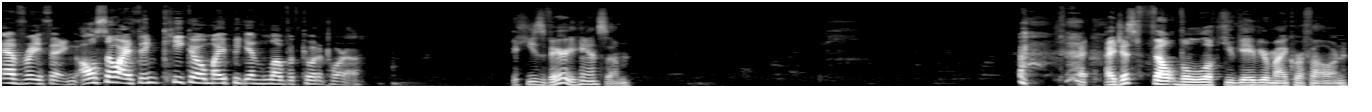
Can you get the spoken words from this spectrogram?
everything. Also, I think Kiko might be in love with Codatorta. He's very handsome. I, I just felt the look you gave your microphone.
